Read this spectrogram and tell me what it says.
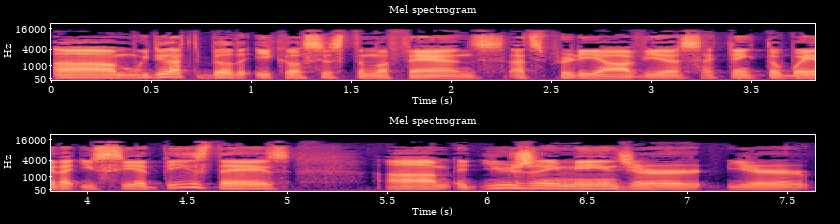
um, we do have to build an ecosystem of fans. That's pretty obvious. I think the way that you see it these days, um, it usually means you're you're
